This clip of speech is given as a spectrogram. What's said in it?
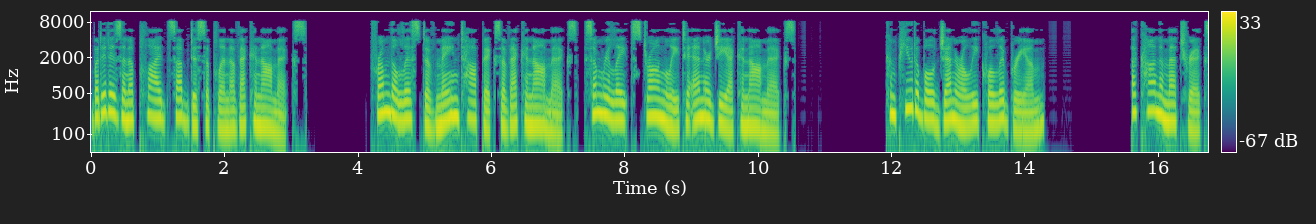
but it is an applied subdiscipline of economics. From the list of main topics of economics, some relate strongly to energy economics. Computable general equilibrium. Econometrics.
